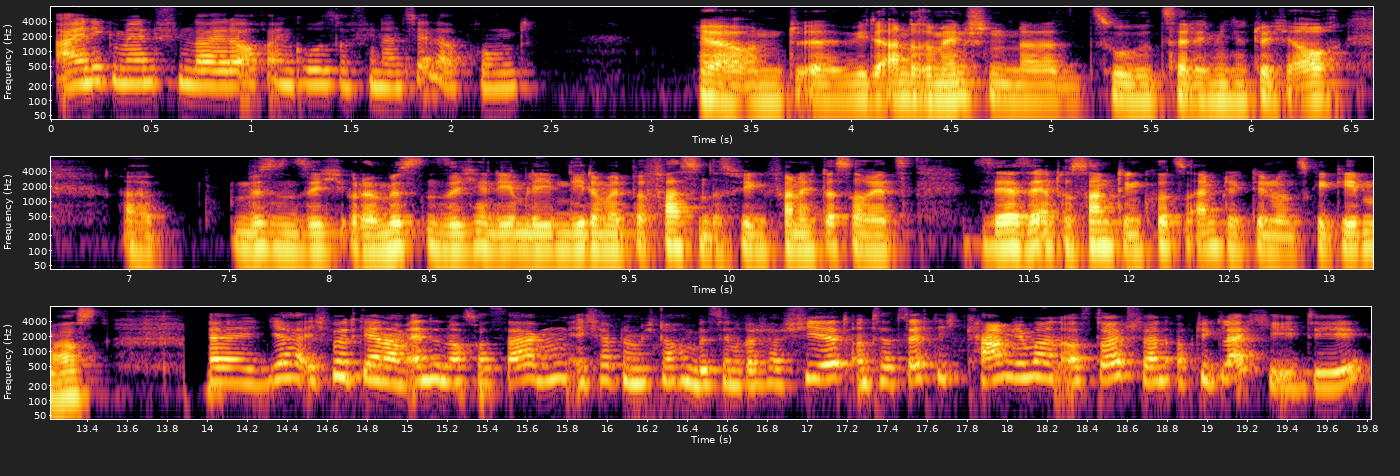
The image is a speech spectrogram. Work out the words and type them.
einige Menschen leider auch ein großer finanzieller Punkt. Ja, und äh, wieder andere Menschen, dazu zähle ich mich natürlich auch, äh, müssen sich oder müssten sich in ihrem Leben nie damit befassen. Deswegen fand ich das auch jetzt sehr, sehr interessant, den kurzen Einblick, den du uns gegeben hast. Äh, ja, ich würde gerne am Ende noch was sagen. Ich habe nämlich noch ein bisschen recherchiert und tatsächlich kam jemand aus Deutschland auf die gleiche Idee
